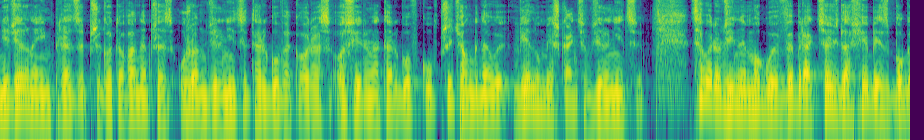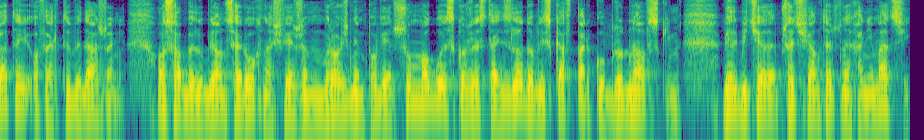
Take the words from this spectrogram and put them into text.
Niedzielne imprezy przygotowane przez Urząd Dzielnicy Targówek oraz OSIR na Targówku przyciągnęły wielu mieszkańców dzielnicy. Całe rodziny mogły wybrać coś dla siebie z bogatej oferty wydarzeń. Osoby lubiące ruch na świeżym, mroźnym powietrzu mogły skorzystać z lodowiska w Parku Brudnowskim. Wielbiciele przedświątecznych animacji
